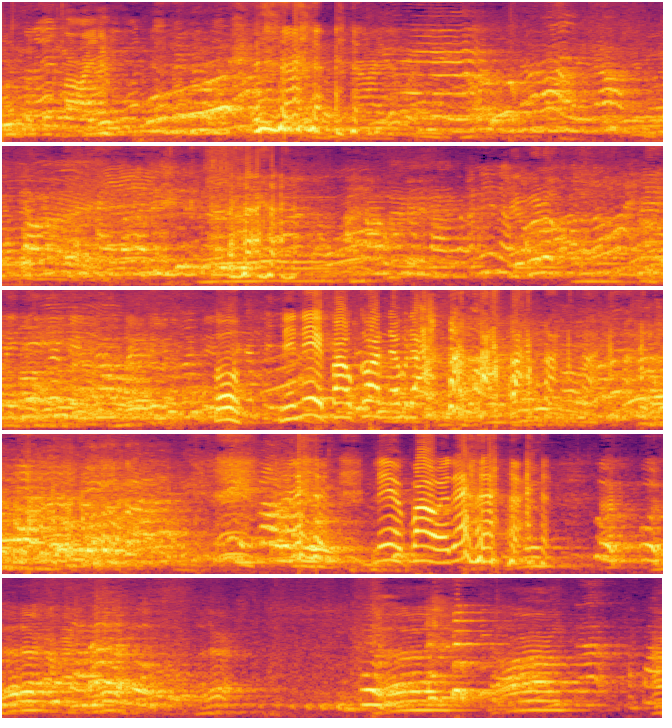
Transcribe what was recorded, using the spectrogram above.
ลาลุงมันตกลายอยู่โอ้เน่เน่เป่าก่อนนะพระเน่เป่าไว้ได้เด้อเด้อเอาอันเด้อเอาเด้อเออสองอะ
